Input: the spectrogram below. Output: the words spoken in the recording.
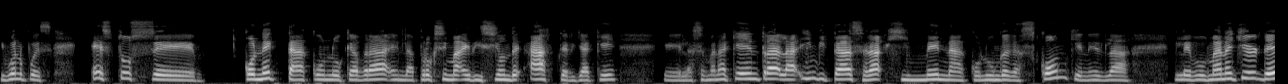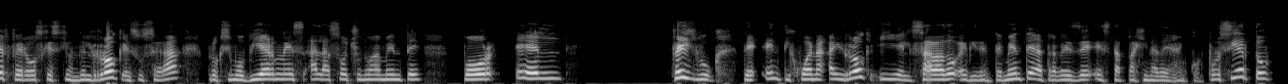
Y bueno, pues esto se conecta con lo que habrá en la próxima edición de After, ya que eh, la semana que entra la invitada será Jimena Colunga Gascón, quien es la level manager de Feroz Gestión del Rock. Eso será próximo viernes a las 8 nuevamente por el Facebook de En Tijuana iRock y el sábado, evidentemente, a través de esta página de Anchor. Por cierto,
